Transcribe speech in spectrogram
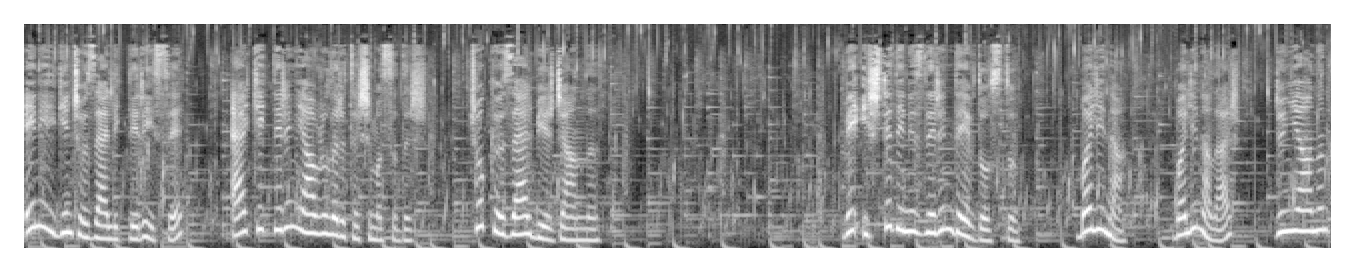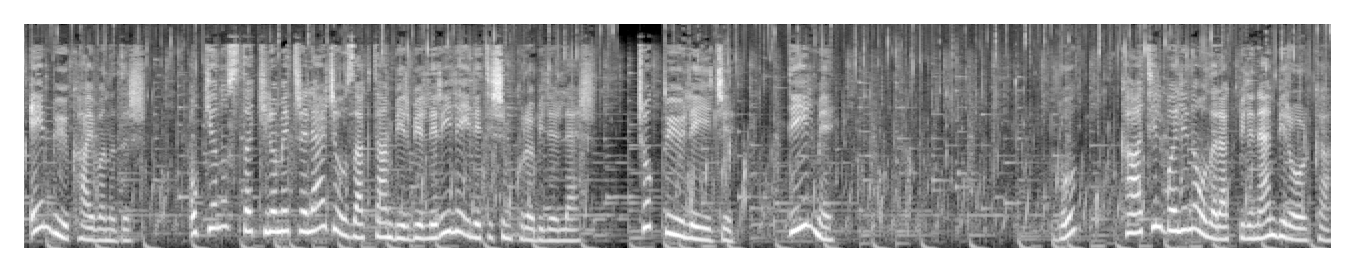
En ilginç özellikleri ise erkeklerin yavruları taşımasıdır. Çok özel bir canlı. Ve işte denizlerin dev dostu. Balina. Balinalar dünyanın en büyük hayvanıdır. Okyanusta kilometrelerce uzaktan birbirleriyle iletişim kurabilirler. Çok büyüleyici. Değil mi? Bu, katil balina olarak bilinen bir orka.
